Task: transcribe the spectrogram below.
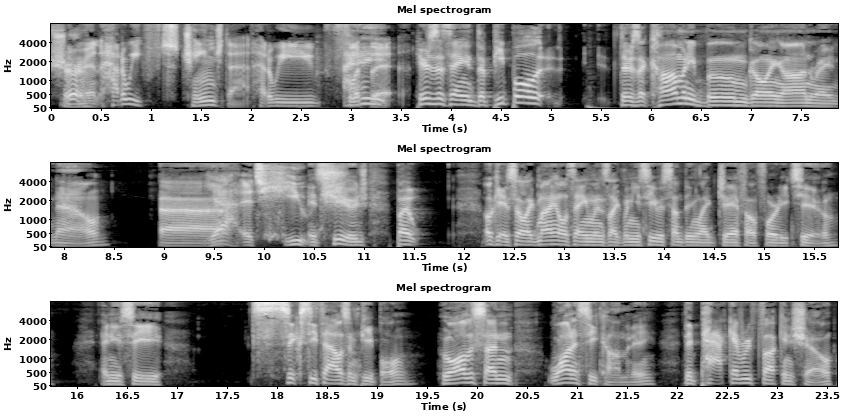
sure. And how do we f- change that? How do we flip I- it? Here's the thing: the people. There's a comedy boom going on right now. Uh, yeah, it's huge. It's huge, but okay. So like my whole thing was like when you see with something like JFL 42, and you see sixty thousand people who all of a sudden want to see comedy. They pack every fucking show,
